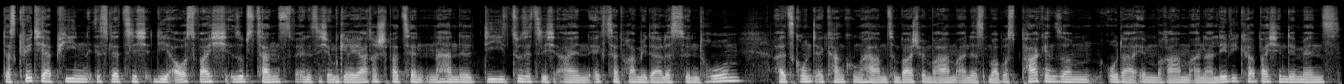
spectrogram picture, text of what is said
Das Quetiapin ist letztlich die Ausweichsubstanz, wenn es sich um geriatrische Patienten handelt, die zusätzlich ein extrapyramidales Syndrom als Grunderkrankung haben, zum Beispiel im Rahmen eines Morbus Parkinson oder im Rahmen einer Lewy-Körperchen-Demenz.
